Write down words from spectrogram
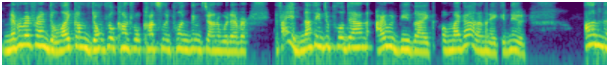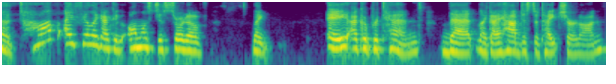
Never my friend. Don't like them. Don't feel comfortable constantly pulling things down or whatever. If I had nothing to pull down, I would be like, oh my god, I'm naked nude. On the top, I feel like I could almost just sort of like a I could pretend that like I have just a tight shirt on.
